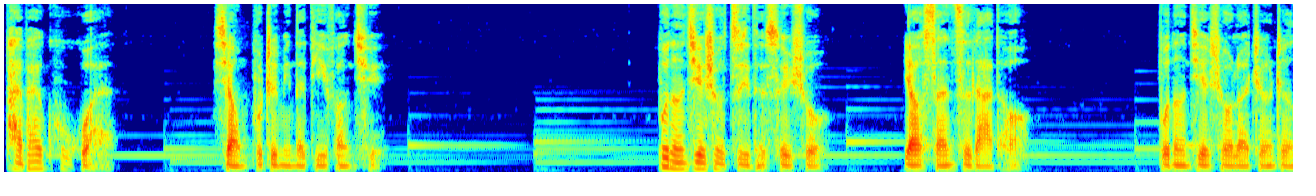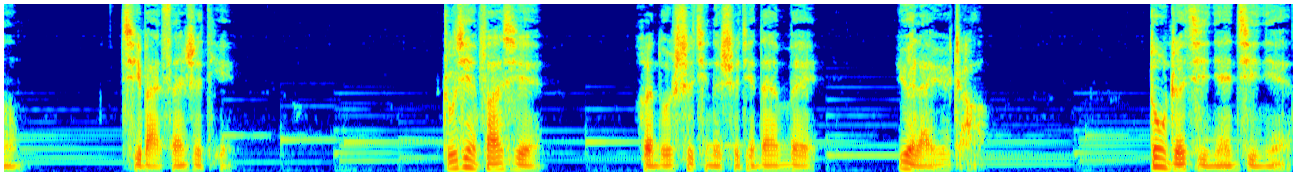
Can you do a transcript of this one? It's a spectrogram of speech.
拍拍裤管，向不知名的地方去。不能接受自己的岁数，要三次大头，不能接受了整整七百三十天。逐渐发现，很多事情的时间单位越来越长，动辄几年几年。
